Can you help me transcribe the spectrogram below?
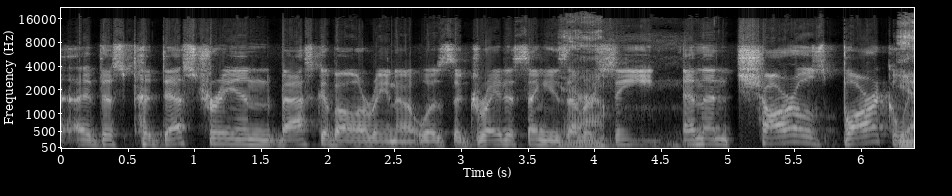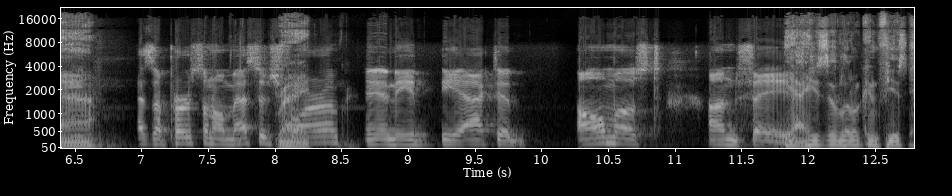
uh, this pedestrian basketball arena was the greatest thing he's ever seen. And then Charles Barkley Yeah. has a personal message Right. for him, and he he acted almost unfazed. Yeah, he's a little confused.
